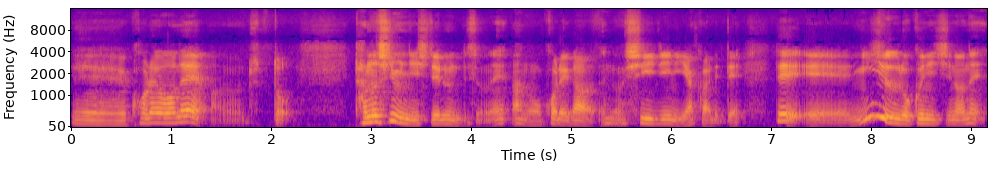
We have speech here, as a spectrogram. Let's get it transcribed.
えー、これをね、あの、ちょっと、楽しみにしてるんですよね。あの、これがあの CD に焼かれて。で、えー、26日のね、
